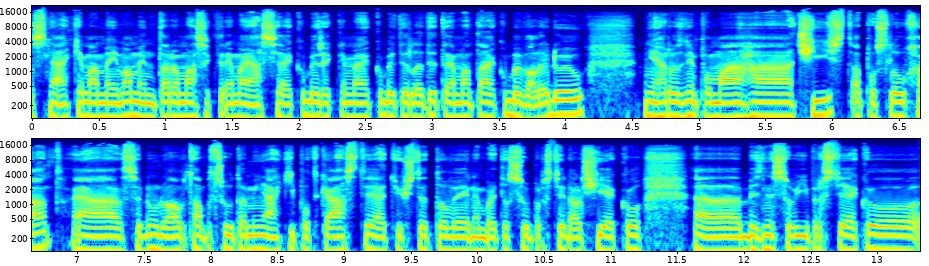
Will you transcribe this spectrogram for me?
s nějakýma mýma mentorama, se kterými já si jakoby řekněme jakoby tyhle ty témata jakoby validuju. Mě hrozně pomáhá číst a poslouchat. Já sednu do auta, potřebuji tam nějaký podcasty, ať už jste to vy, nebo to jsou prostě další jako uh, biznisový prostě jako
